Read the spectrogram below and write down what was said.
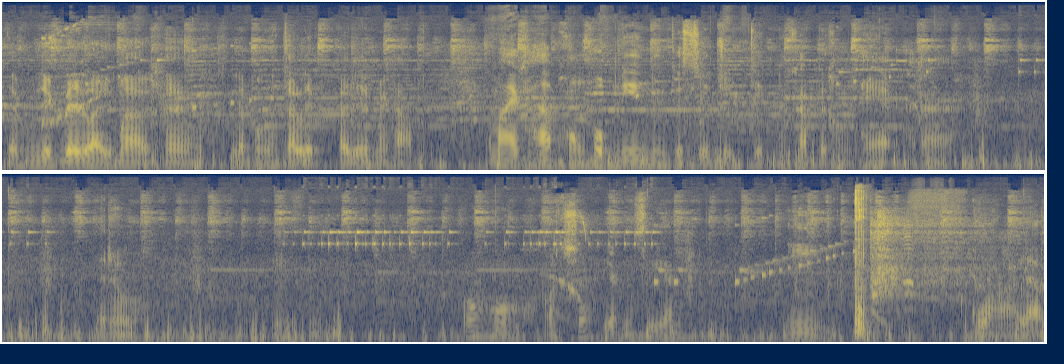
แต่ผมอยากได้ไลค์มากแค่แล้วผมก็จะเล็บไปเล่นไหมครับไม่ครับของผมนี่ 1.0.7 นะครับ เป็นของแท้ อ่าเดี๋ยวโอ้โหอ้ชะอย่างเซียนนี่กว่าแล้ว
